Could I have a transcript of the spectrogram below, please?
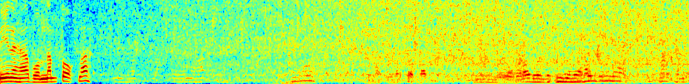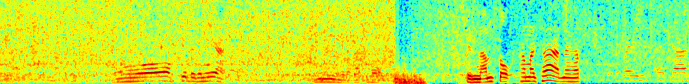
นี่นะครับผมน้ำตกเนาะเราโดนไปทีนึงนะครับโอ้ขึ้นไปตรงนี้อะนี่นะครับทุกท่านเป็นน้ำตกธรรมชาตินะครับ ไปอาร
